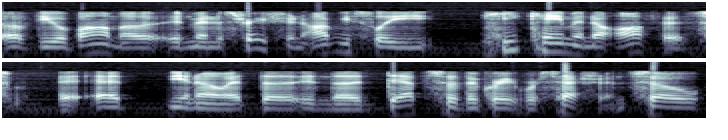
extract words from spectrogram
of the Obama administration, obviously he came into office at you know at the in the depths of the Great Recession. So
